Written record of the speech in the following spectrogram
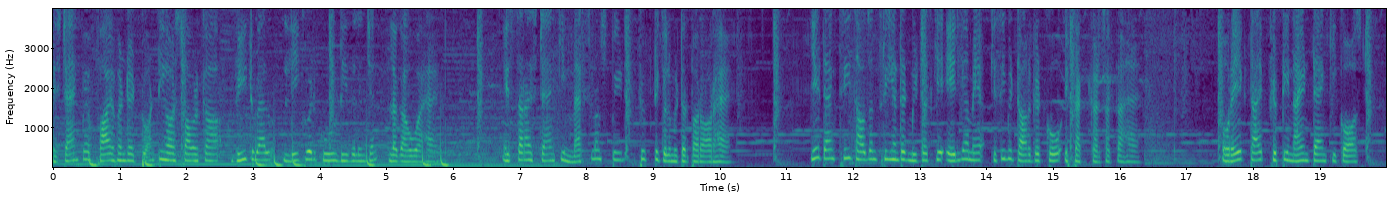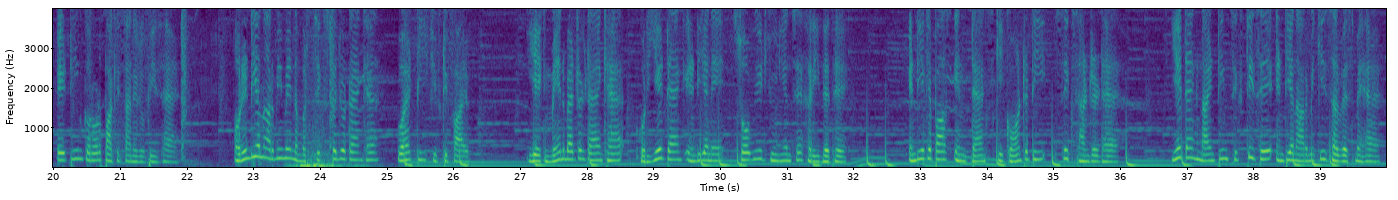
इस टैंक में 520 हॉर्स पावर का V12 liquid cool diesel engine लगा हुआ है। इस तरह इस टैंक की मैक्सिमम स्पीड 50 किलोमीटर पर और है। ये टैंक 3300 मीटर्स के एरिया में किसी भी टारगेट को इफ़ेक्ट कर सकता है। और एक टाइप 59 टैंक की कॉस्ट 18 करोड़ पाकिस्तानी रुपीस है। और इंडियन आर्मी में नंबर सिक्स पे जो टैंक है, वह है टी फिफ्टी ये एक मेन बैटल टैंक है और ये टैंक इंडिया ने सोवियत यूनियन से खरीदे थे। इंडिया के पास इन टैंक्स की क्वांटिटी 600 है। ये टैंक 1960 से इंडियन आर्मी की सर्विस में है।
